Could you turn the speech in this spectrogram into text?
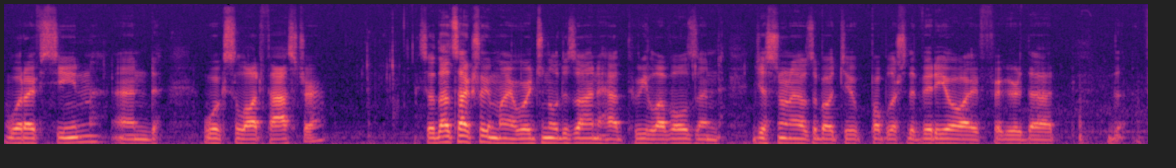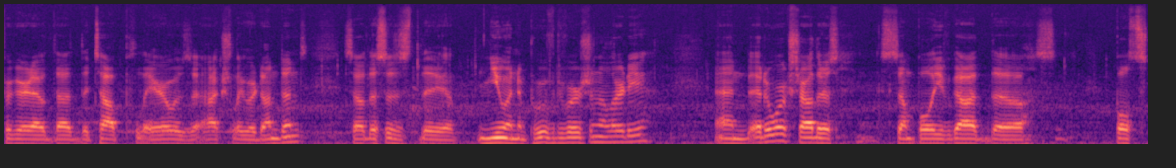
what I've seen and works a lot faster. So that's actually my original design. I had three levels and just when I was about to publish the video I figured that figured out that the top layer was actually redundant so this is the new and improved version already. And it works rather simple. You've got the pulse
